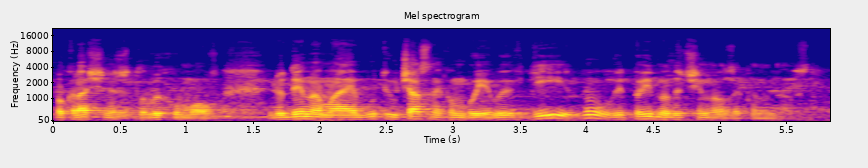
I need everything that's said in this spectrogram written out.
покращення житлових умов. Людина має бути учасником бойових дій ну, відповідно до чинного законодавства.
